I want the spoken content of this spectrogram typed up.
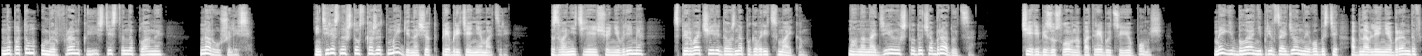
Но потом умер Фрэнк, и, естественно, планы нарушились. Интересно, что скажет Мэгги насчет приобретения матери. Звонить ей еще не время — Сперва Черри должна поговорить с Майком. Но она надеялась, что дочь обрадуется. Черри, безусловно, потребуется ее помощь. Мэгги была непревзойденной в области обновления брендов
